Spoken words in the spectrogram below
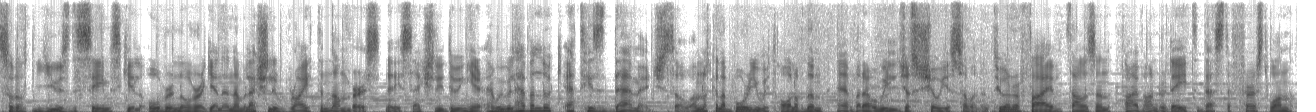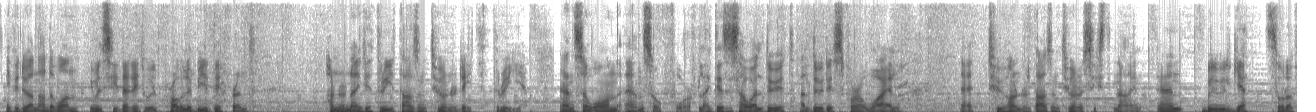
sort of use the same skill over and over again. And I will actually write the numbers that he's actually doing here. And we will have a look at his damage. So I'm not gonna bore you with all of them, uh, but I will just show you some of them. 205,508, that's the first one. If you do another one, you will see that it will probably be different. 193,283 and so on and so forth. Like this is how I'll do it. I'll do this for a while. Uh, 200,269 and we will get sort of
